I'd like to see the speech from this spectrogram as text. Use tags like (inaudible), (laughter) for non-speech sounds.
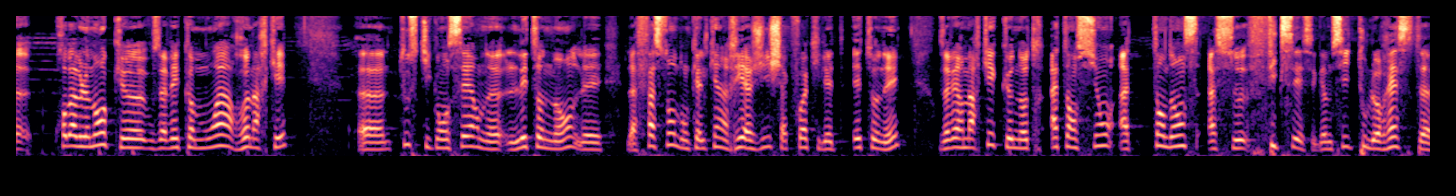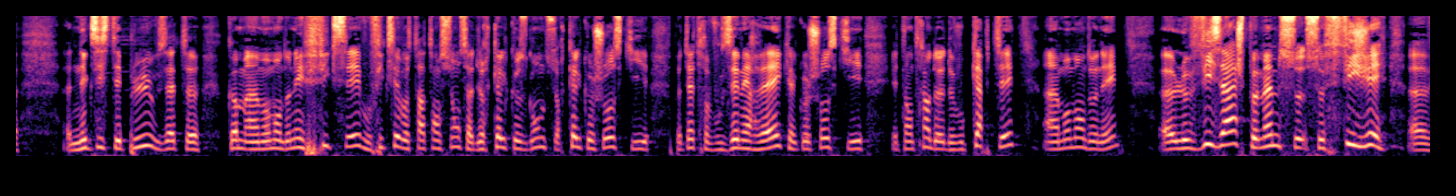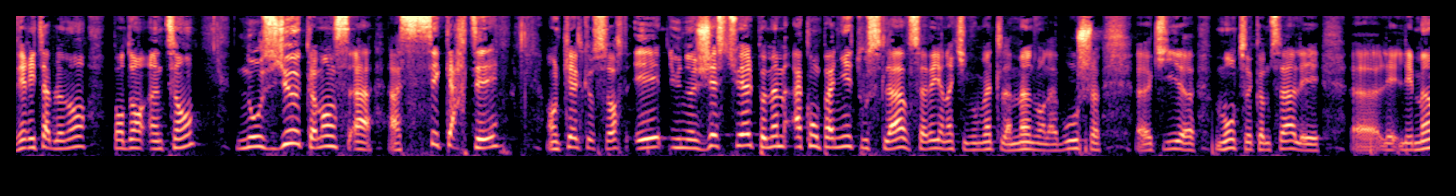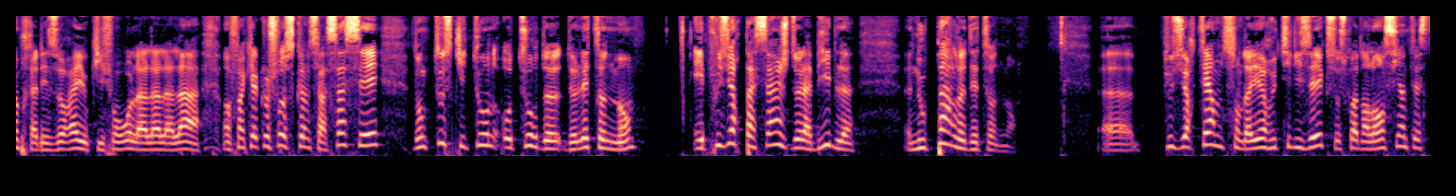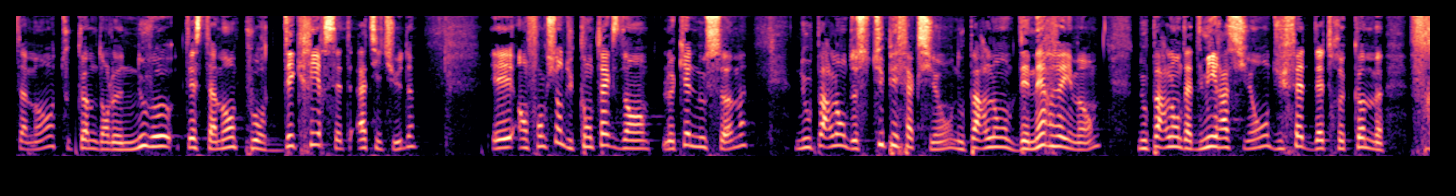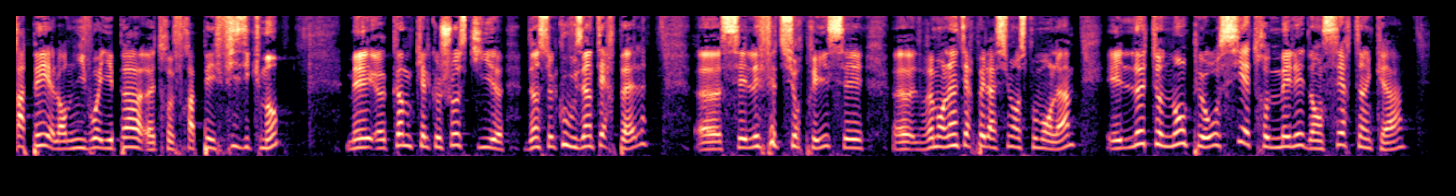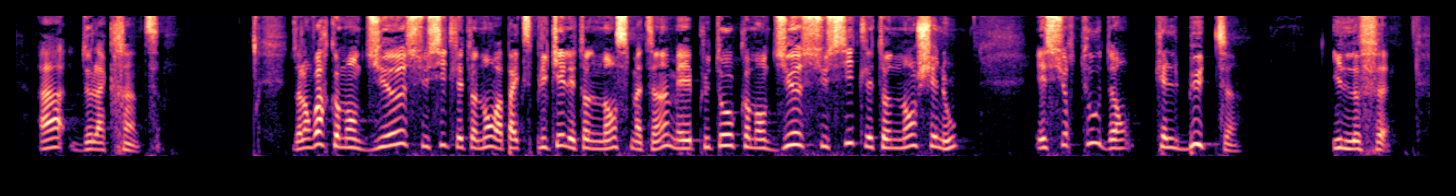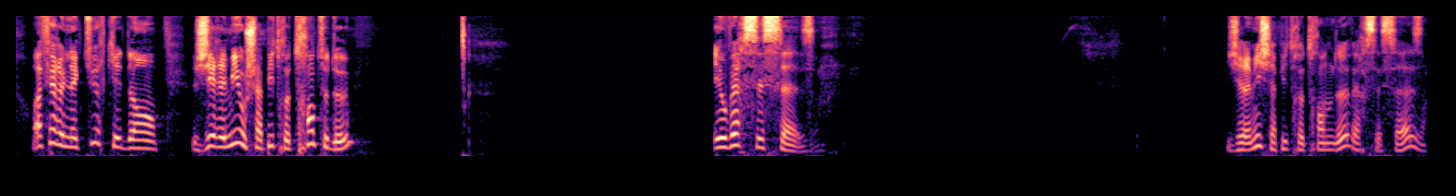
Euh, probablement que vous avez comme moi remarqué euh, tout ce qui concerne l'étonnement, la façon dont quelqu'un réagit chaque fois qu'il est étonné. Vous avez remarqué que notre attention a tendance à se fixer. C'est comme si tout le reste euh, n'existait plus. Vous êtes euh, comme à un moment donné fixé. Vous fixez votre attention, ça dure quelques secondes sur quelque chose qui peut-être vous émerveille, quelque chose qui est en train de, vous capter à un moment donné. le visage peut même se, figer véritablement pendant un temps. Nos yeux commencent à s'écarter en quelque sorte, et une gestuelle peut même accompagner tout cela. Vous savez, il y en a qui vous mettent la main devant la bouche, euh, qui euh, montent comme ça les, euh, les, les, mains près des oreilles ou qui font oh là là là là, enfin quelque chose comme ça. Ça c'est donc tout ce qui tourne autour de, de l'étonnement. Et plusieurs passages de la Bible nous parlent d'étonnement. Plusieurs termes sont d'ailleurs utilisés, que ce soit dans l'Ancien Testament, tout comme dans le Nouveau Testament, pour décrire cette attitude. Et en fonction du contexte dans lequel nous sommes, nous parlons de stupéfaction, nous parlons d'émerveillement, nous parlons d'admiration, du fait d'être comme frappé. Alors n'y voyez pas être frappé physiquement, mais euh, comme quelque chose qui euh, d'un seul coup vous interpelle. Euh, c'est l'effet de surprise, c'est vraiment l'interpellation à ce moment-là. Et l'étonnement peut aussi être mêlé dans certains cas à de la crainte. Nous allons voir comment Dieu suscite l'étonnement. On va pas expliquer l'étonnement ce matin, mais plutôt comment Dieu suscite l'étonnement chez nous et surtout dans quel but il le fait. On va faire une lecture qui est dans Jérémie au chapitre 32 et au verset 16. Jérémie chapitre 32 verset 16.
